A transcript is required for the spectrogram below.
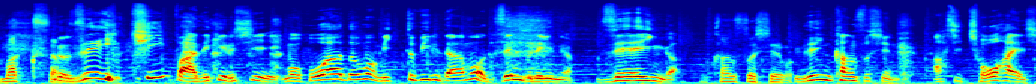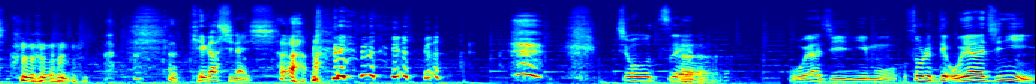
マックスだでもん全員キーパーできるしもうフォワードもミッドフィルダーも全部できるのよ。全員が。乾燥してるもん。全員乾燥してんの足超速いし。怪我しないし。超強いの、親父にもうそれで親父に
